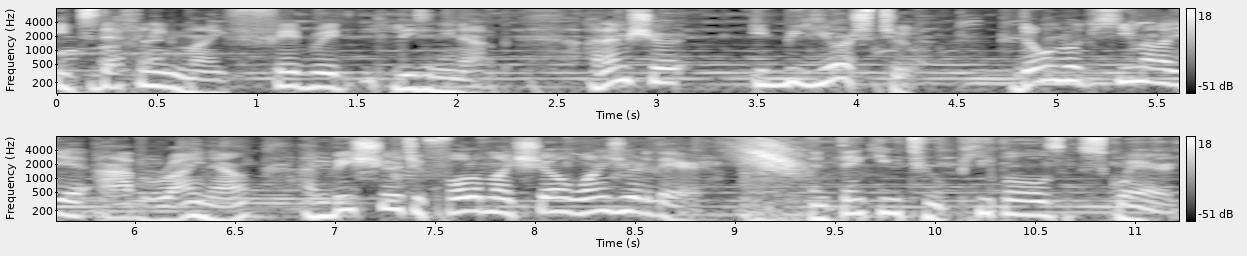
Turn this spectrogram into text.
It's definitely my favorite listening app, and I'm sure it'd be yours too. Download Himalaya app right now and be sure to follow my show once you're there. And thank you to People's Squared,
